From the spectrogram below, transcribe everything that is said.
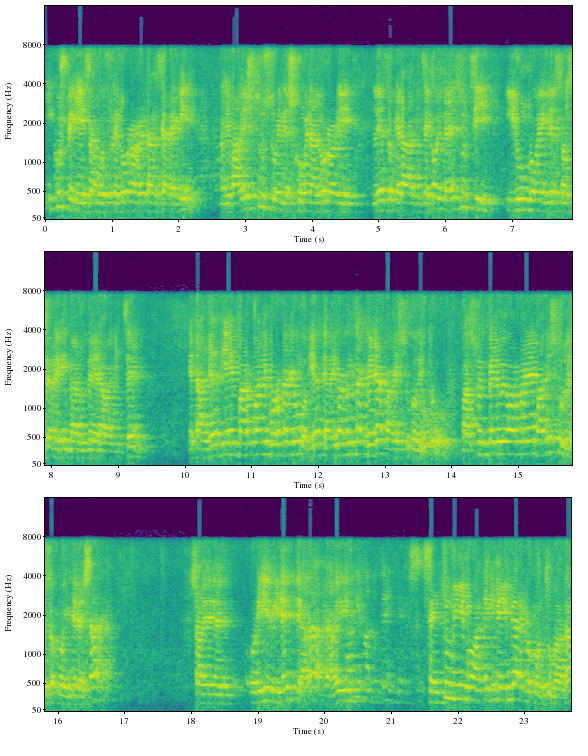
ikuspegia izango zuen lurra horretan zerrekin. Baina babestu zuen eskumena lur hori lezok erabakitzeko, eta ez utzi irungoei lezon zer egin behar duten erabakitzen. Eta alderdien barruan borrokak egongo dira, eta herri bakoitzak bereak babestuko ditu. Bazuen pelue barruan babestu lezoko interesak. Zale, hori evidentea da, hori zentzu minimo batekin egin beharreko kontu bat da.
